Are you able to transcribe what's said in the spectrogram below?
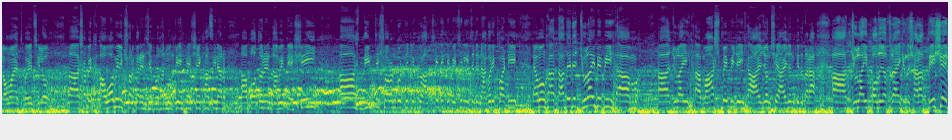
জমায়েত হয়েছিল সাবেক আওয়ামী লীগ সরকারের যে প্রধানমন্ত্রী শেখ হাসিনার পতনের দাবিতে। সেই দিনটি স্মরণ করতে কিন্তু আজকে দিনটি বেছে নিয়েছে নাগরিক পার্টি এবং তাদের যে জুলাই ব্যাপী আহ, জুলাই মাসব্যাপী যেই আয়োজন, সেই আয়োজন কিন্তু তারা জুলাই পদযাত্রায় কিন্তু সারা দেশের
